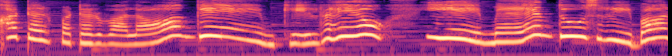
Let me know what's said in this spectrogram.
खटर पटर वाला गेम खेल रहे हो? ये मैं दूसरी बार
